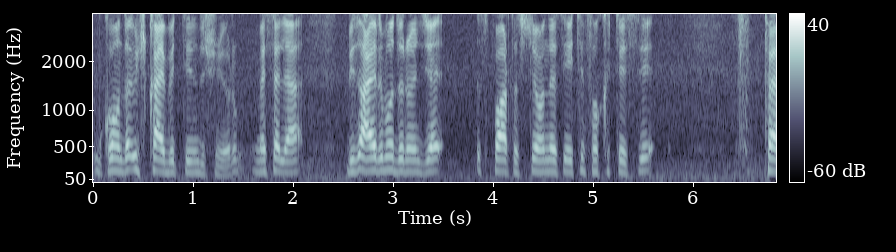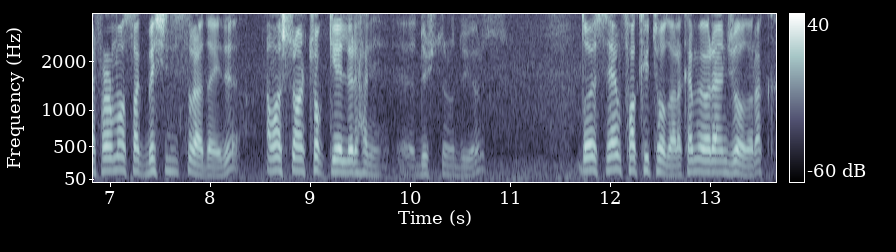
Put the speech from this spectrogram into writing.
bu konuda 3 kaybettiğini düşünüyorum. Mesela biz ayrılmadan önce Isparta Demirel Eğitim Fakültesi performans olarak 5. sıradaydı. Ama şu an çok gerileri hani e, düştüğünü duyuyoruz. Dolayısıyla hem fakülte olarak hem öğrenci olarak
